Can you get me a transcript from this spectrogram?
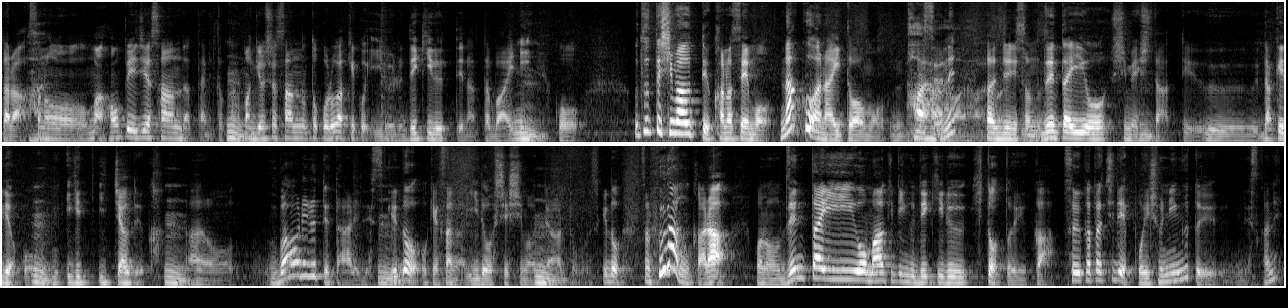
たら、そのまあ、ホームページ屋さんだったりとか、まあ、業者さんのところが結構いろいろできるってなった場合に、こう移ってしまうっていう可能性もなくはないとは思うんですよね。単純にその全体を示したっていうだけではこう、いいっちゃうというか、あの奪われるって言ったらあれですけど、お客さんが移動してしまうってなると思うんですけど、その普段からこの全体をマーケティングできる人というかそういう形でポジショニングというんですかね。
